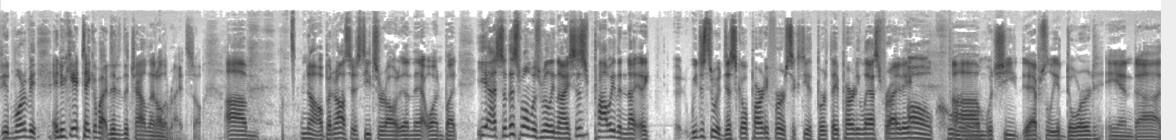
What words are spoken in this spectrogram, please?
You'd want to be, and you can't take them out the, the child on all the rides. So, um, no, but an officer's teacher out on that one. But yeah, so this one was really nice. This is probably the night. Like, we just threw a disco party for her 60th birthday party last Friday. Oh, cool. Um, which she absolutely adored, and uh,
